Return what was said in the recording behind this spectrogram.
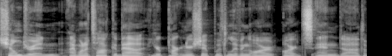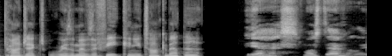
children, I want to talk about your partnership with Living Art Arts and uh, the project Rhythm of the Feet. Can you talk about that? Yes, most definitely.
